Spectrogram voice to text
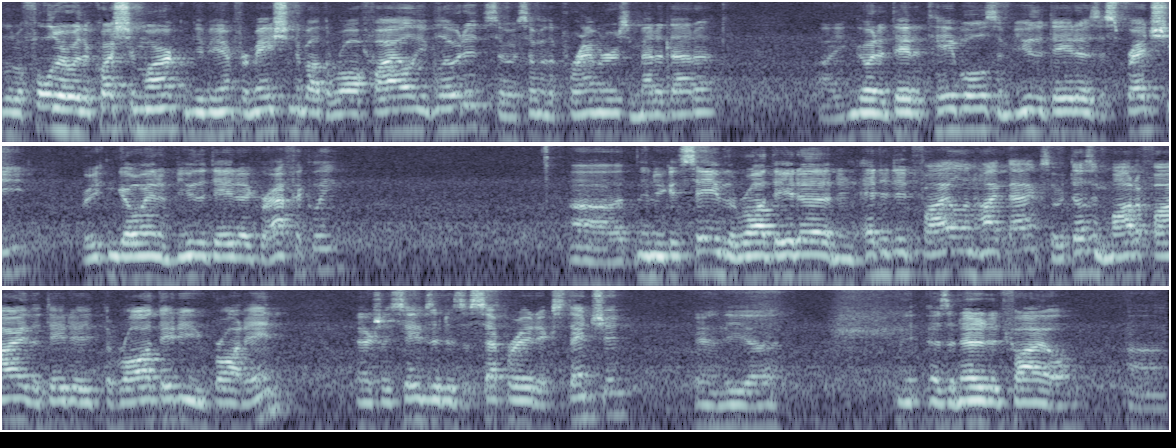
little folder with a question mark will give you information about the raw file you've loaded, so some of the parameters and metadata. Uh, you can go into data tables and view the data as a spreadsheet, or you can go in and view the data graphically. Uh, then you can save the raw data in an edited file in HYPACK, so it doesn't modify the data, the raw data you brought in. It actually saves it as a separate extension and the uh, as an edited file. Um,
